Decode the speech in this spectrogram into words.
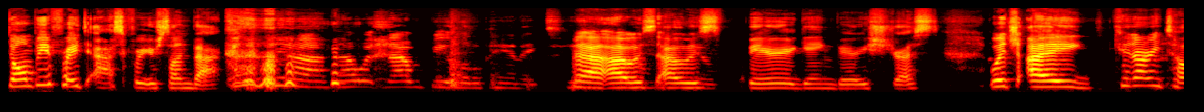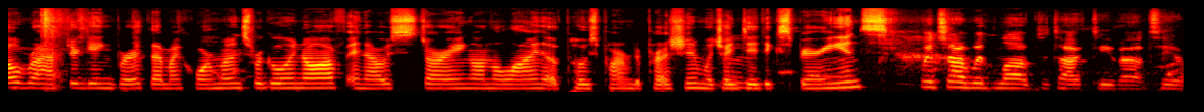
don't be afraid to ask for your son back. yeah, that would that would be a little panicked. yeah, I was I was very getting very stressed, which I could already tell right after getting birth that my hormones were going off, and I was starting on the line of postpartum depression, which I Mm. did experience. which I would love to talk to you about too.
